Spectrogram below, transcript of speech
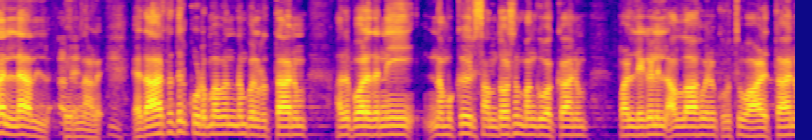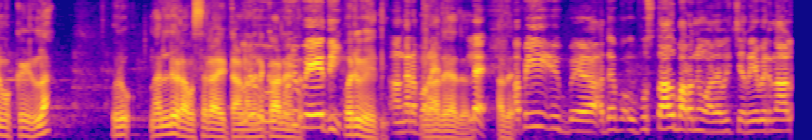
അതല്ല അല്ല പെരുന്നാൾ യഥാർത്ഥത്തിൽ കുടുംബബന്ധം പുലർത്താനും അതുപോലെ തന്നെ ഈ നമുക്ക് ഒരു സന്തോഷം പങ്കുവെക്കാനും പള്ളികളിൽ അള്ളാഹുവിനെ കുറിച്ച് വാഴ്ത്താനും ഒക്കെയുള്ള ഒരു നല്ലൊരു അവസരമായിട്ടാണ് അതിനെ കാണുന്നത് വേദി. ഒരു വേദി. അങ്ങനെ അതെ അതെ അതെ. അപ്പൊ ഈ അതെ ഉസ്താദ് പറഞ്ഞു അതായത് ചെറിയ പെരുന്നാൾ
